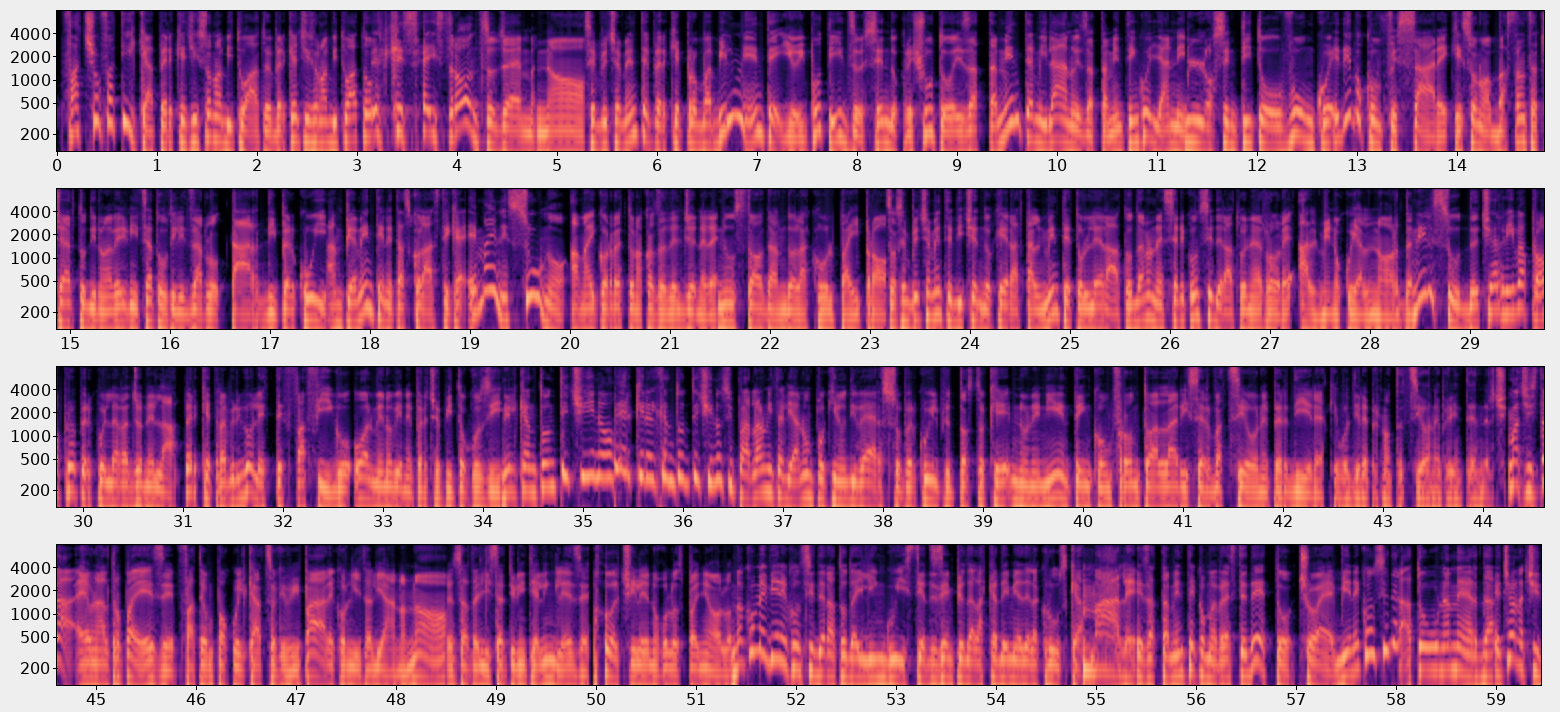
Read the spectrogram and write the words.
Faccio fatica perché ci sono abituato e perché ci sono abituato perché sei stronzo, Gem. No, semplicemente perché probabilmente io ipotizzo, essendo cresciuto esattamente a Milano, esattamente in quegli anni, l'ho sentito ovunque e devo confessare che sono abbastanza certo di non aver iniziato a utilizzarlo tardi, per cui ampiamente in età scolastica e mai nessuno ha mai corretto una cosa del genere. Non sto dando la colpa ai pro, sto semplicemente dicendo che era talmente tollerato da non essere considerato un errore, almeno qui al nord. Nel sud ci arriva proprio per quella ragione là, perché tra virgolette fa figo, o almeno viene percepito così. Nel Canton Ticino, perché nel Canton Ticino si parla un italiano un pochino diverso, per cui il piuttosto che non è niente in confronto alla riservazione, per dire, che vuol dire prenotazione per intenderci. Ma ci sta, è un altro paese, fate un po' quel cazzo che vi pare con l'italiano, no? Pensate agli Stati Uniti all'inglese o al cileno con lo spagnolo. Ma come viene considerato dai linguisti, ad esempio dall'Accademia della Crusca? Male! Esattamente come avreste detto, cioè viene considerato una merda. E c'è una citazione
